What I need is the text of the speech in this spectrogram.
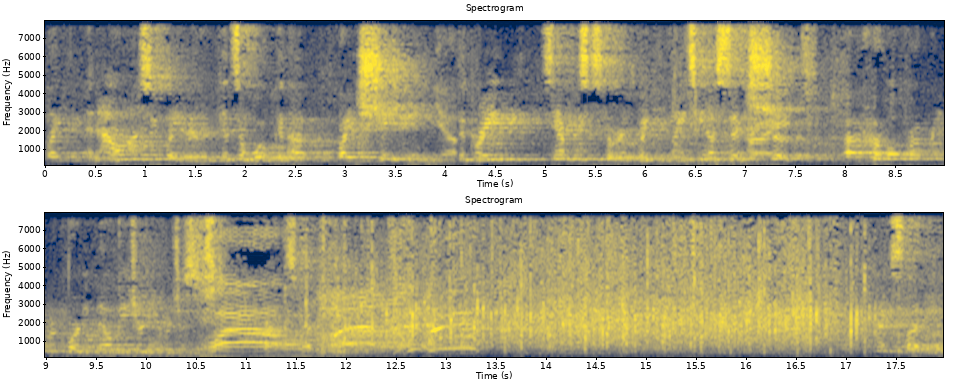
Like an hour or two later, gets awoken up by a shaking. Yeah. The great San Francisco earthquake in 1906 Right. shook. Uh, her whole property recorded no major damages. Wow. so everything- Next slide. please.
